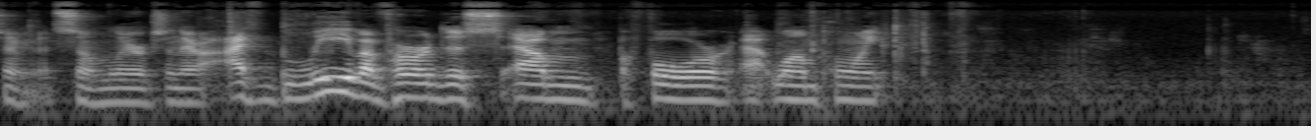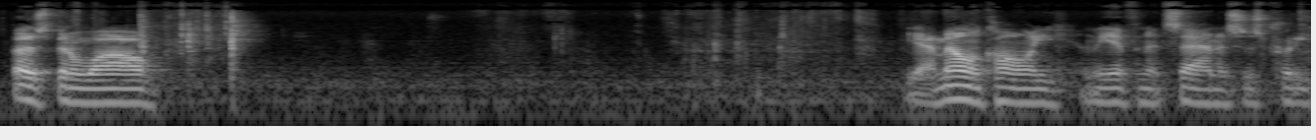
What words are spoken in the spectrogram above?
assuming that's some lyrics in there. I believe I've heard this album before at one point, but it's been a while. yeah, Mellon Collie and the Infinite Sadness is pretty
